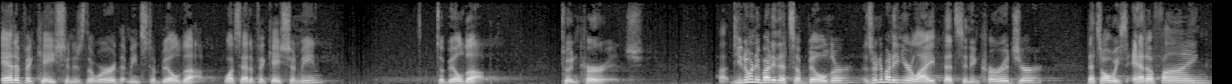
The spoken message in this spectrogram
Edification is the word that means to build up. What's edification mean? To build up, to encourage. Uh, do you know anybody that's a builder? Is there anybody in your life that's an encourager, that's always edifying?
